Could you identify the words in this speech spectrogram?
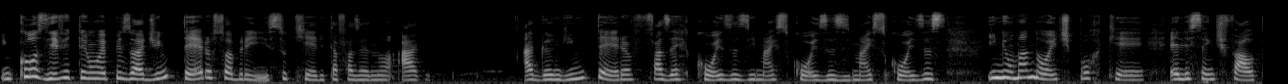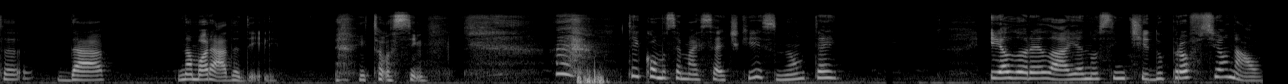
Inclusive, tem um episódio inteiro sobre isso que ele tá fazendo a a gangue inteira fazer coisas e mais coisas e mais coisas em uma noite porque ele sente falta da namorada dele. Então, assim. É, tem como ser mais sete que isso? Não tem. E a Lorelai é no sentido profissional.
